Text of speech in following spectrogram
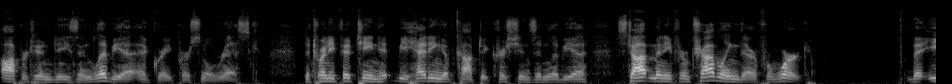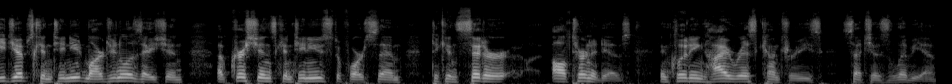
opportunities in Libya at great personal risk. The 2015 beheading of Coptic Christians in Libya stopped many from traveling there for work. But Egypt's continued marginalization of Christians continues to force them to consider alternatives, including high risk countries such as Libya.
